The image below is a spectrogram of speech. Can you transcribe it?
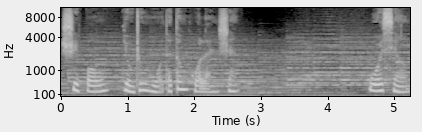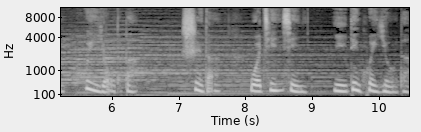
是否有着我的灯火阑珊？我想会有的吧。是的，我坚信一定会有的。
